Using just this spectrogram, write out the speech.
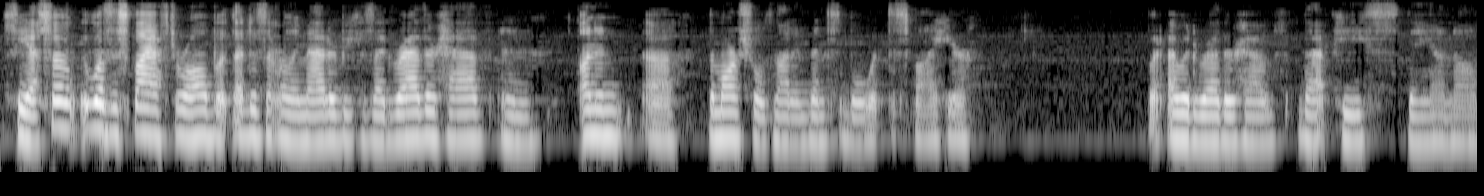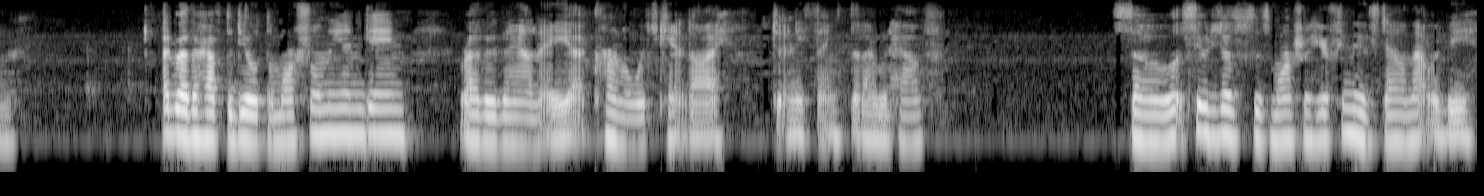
So yeah, so it was a spy after all, but that doesn't really matter because I'd rather have an un uh, the marshal is not invincible with the spy here. But I would rather have that piece than um, I'd rather have to deal with the marshal in the end game rather than a uh, colonel which can't die to anything that I would have. So let's see what he does with his marshal here. If he moves down, that would be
